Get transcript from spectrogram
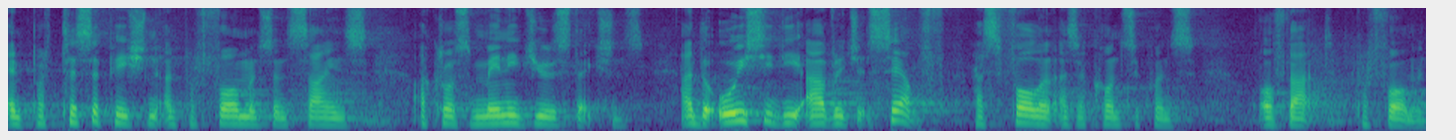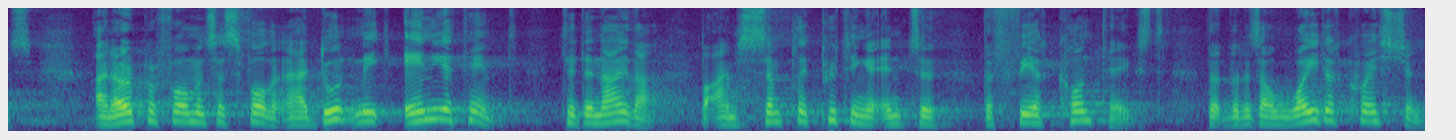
in participation and performance in science across many jurisdictions. And the OECD average itself has fallen as a consequence of that performance. And our performance has fallen. And I don't make any attempt to deny that, but I'm simply putting it into the fair context that there is a wider question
